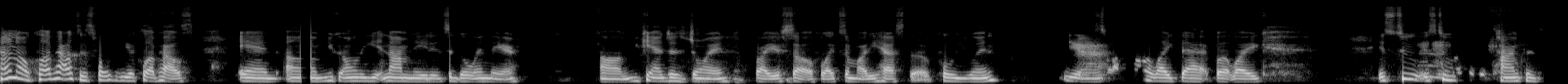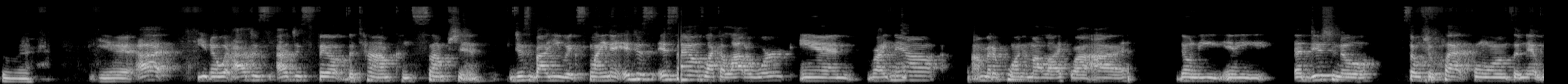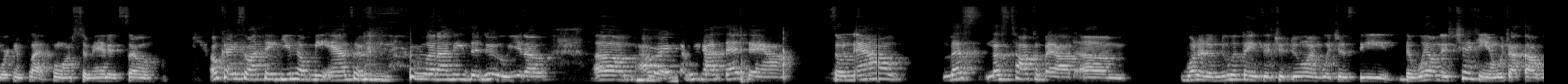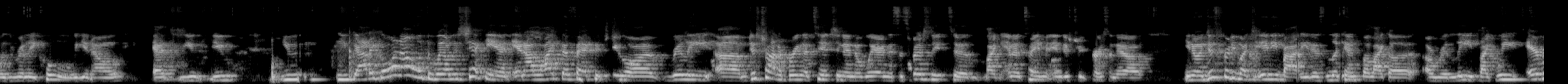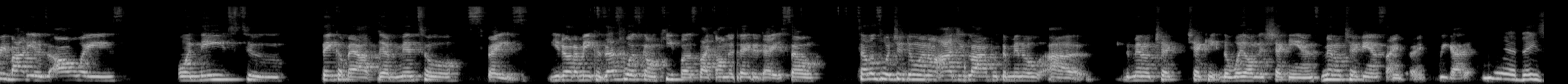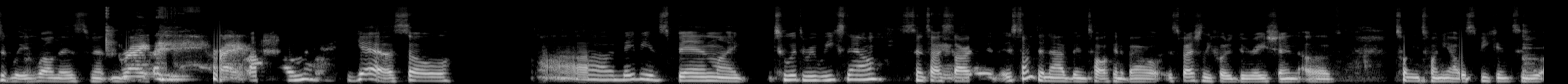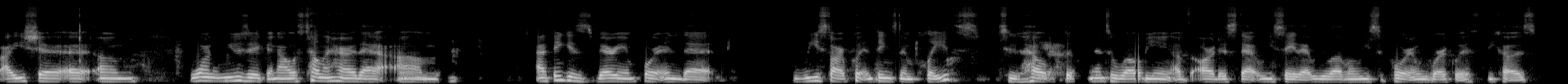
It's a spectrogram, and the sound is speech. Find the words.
I don't know. Clubhouse is supposed to be a clubhouse, and um, you can only get nominated to go in there. Um, you can't just join by yourself. Like somebody has to pull you in. Yeah. So I like that, but like it's too it's too much of a time consumer. Yeah, I you know what I just I just felt the time consumption just by you explaining it. Just it sounds like a lot of work, and right now I'm at a point in my life where I don't need any additional social platforms or networking platforms to manage. So, okay, so I think you helped me answer what I need to do. You know, um, all right, so we got that down. So now let's let's talk about um, one of the newer things that you're doing, which is the the wellness check-in, which I thought was really cool. You know, as you you you you got it going on with the wellness check-in, and I like the fact that you are really um, just trying to bring attention and awareness, especially to like entertainment industry personnel. You know, just pretty much anybody that's looking for like a, a relief. Like we, everybody is always or needs to think about their mental space. You know what I mean? Because that's what's going to keep us like on the day to day. So tell us what you're doing on IG Live with the mental uh, the mental check checking the wellness check-ins mental check-in same thing. We got it. Yeah basically wellness right right. Um, yeah so uh maybe it's been like two or three weeks now since i started. It's something i've been talking about especially for the duration of 2020 i was speaking to aisha at um, warner music and i was telling her that um, i think it's very important that we start putting things in place to help yeah. the mental well-being of the artists that we say that we love and we support and we work with because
